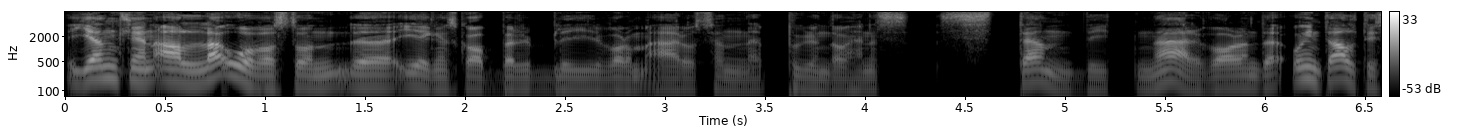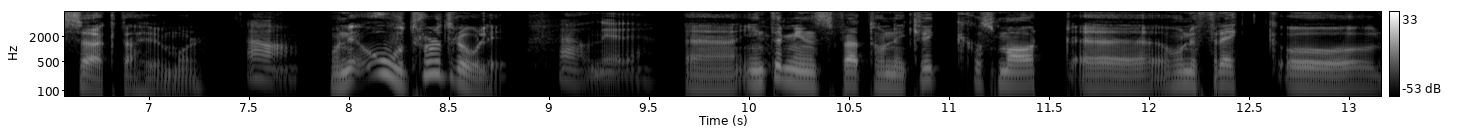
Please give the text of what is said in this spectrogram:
egentligen alla ovanstående egenskaper blir vad de är hos henne på grund av hennes ständigt närvarande och inte alltid sökta humor. Ja, Hon är otroligt rolig. ja, det är det. Eh, inte minst för att hon är kvick och smart, eh, hon är fräck och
